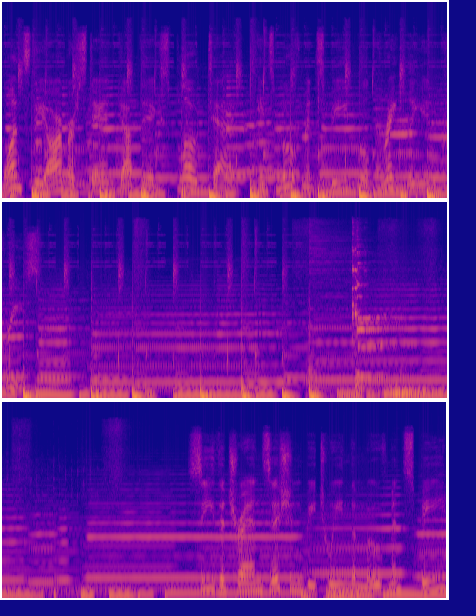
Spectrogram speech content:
Once the armor stand got the explode tag, its movement speed will greatly increase. See the transition between the movement speed?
